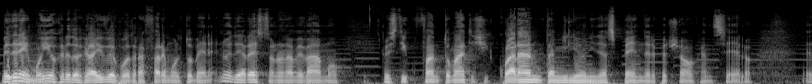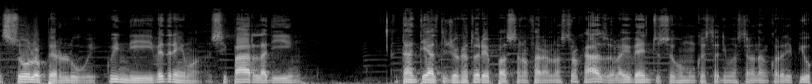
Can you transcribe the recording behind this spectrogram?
Vedremo, io credo che la Juve potrà fare molto bene. Noi del resto non avevamo questi fantomatici 40 milioni da spendere per Ciao Cancelo, eh, solo per lui. Quindi vedremo, si parla di tanti altri giocatori che possono fare al nostro caso. La Juventus comunque sta dimostrando ancora di più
